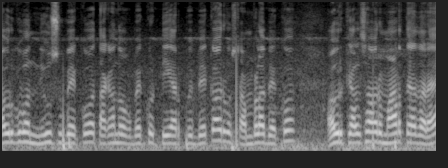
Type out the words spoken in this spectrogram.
ಅವ್ರಿಗೂ ಒಂದು ನ್ಯೂಸ್ ಬೇಕು, ತಗೊಂಡು ಹೋಗಬೇಕು ಟಿ ಆರ್ ಪಿ ಬೇಕು, ಅವ್ರಿಗೂ ಸಂಬಳ ಬೇಕು. ಅವ್ರ ಕೆಲಸ ಅವ್ರು ಮಾಡ್ತಾ ಇದ್ದಾರೆ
